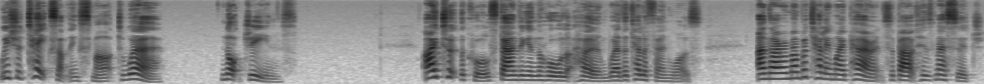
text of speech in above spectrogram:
we should take something smart to wear, not jeans. I took the call standing in the hall at home where the telephone was, and I remember telling my parents about his message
